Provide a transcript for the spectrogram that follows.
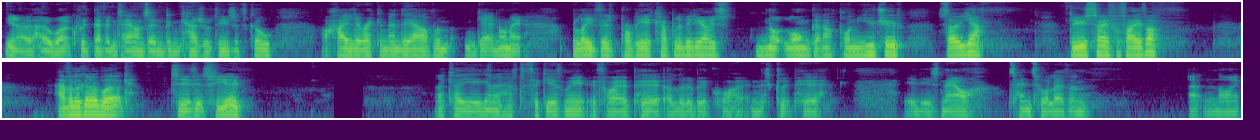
you know, her work with Devin Townsend and Casualties of Cool. I highly recommend the album and getting on it. I believe there's probably a couple of videos not long up on YouTube. So yeah, do yourself a favour, have a look at her work, see if it's for you. Okay, you're going to have to forgive me if I appear a little bit quiet in this clip here. It is now 10 to 11 at night.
